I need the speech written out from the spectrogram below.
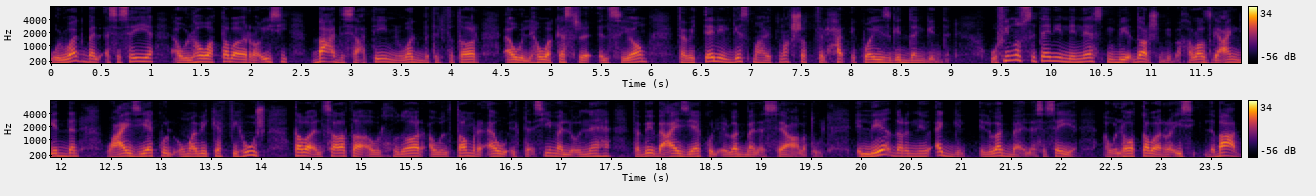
والوجبة الأساسية أو اللي هو الطبق الرئيسي بعد ساعتين من وجبة الفطار أو اللي هو كسر الصيام. فبالتالي الجسم هيتنشط في الحرق كويس جدا جدا. وفي نص تاني من الناس ما بيقدرش بيبقى خلاص جعان جدا وعايز ياكل وما بيكفيهوش طبق السلطة أو الخضار أو التمر أو التقسيمة اللي قلناها فبيبقى عايز ياكل الوجبة الأساسية على طول. اللي يقدر إنه يؤجل الوجبة الأساسية أو اللي هو الطبق الرئيسي لبعد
